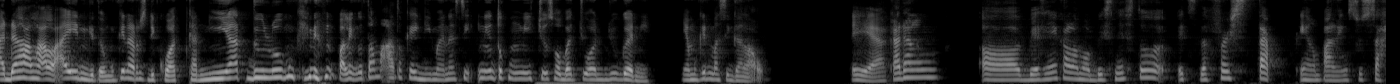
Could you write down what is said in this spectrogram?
ada hal-hal lain gitu? Mungkin harus dikuatkan niat dulu mungkin yang paling utama atau kayak gimana sih? Ini untuk memicu sobat cuan juga nih yang mungkin masih galau. Iya, kadang eh, biasanya kalau mau bisnis tuh it's the first step yang paling susah,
